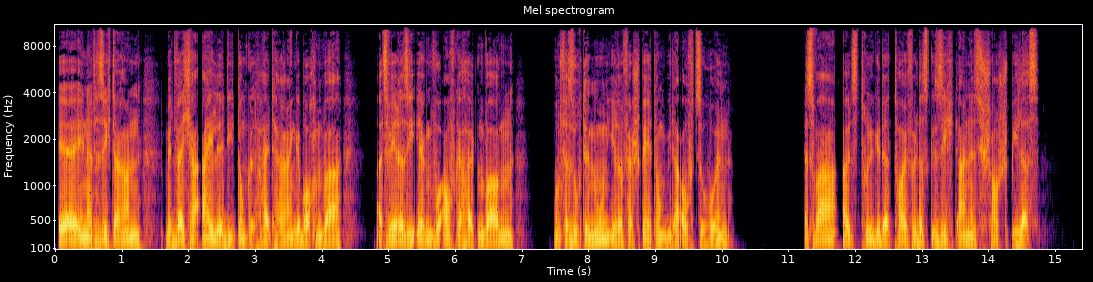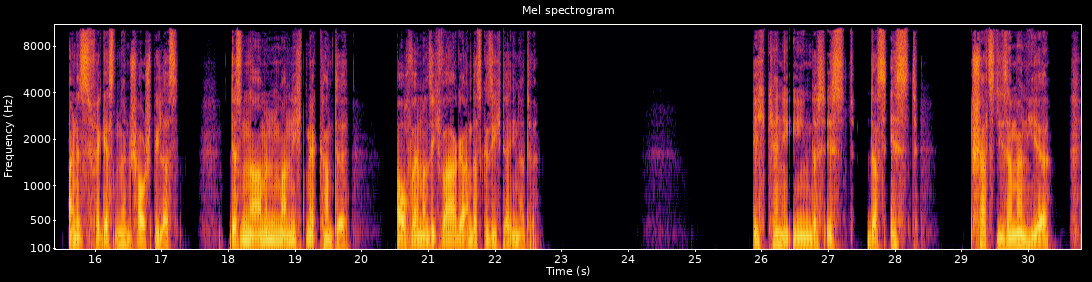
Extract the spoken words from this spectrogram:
Er erinnerte sich daran, mit welcher Eile die Dunkelheit hereingebrochen war, als wäre sie irgendwo aufgehalten worden, und versuchte nun ihre Verspätung wieder aufzuholen. Es war, als trüge der Teufel das Gesicht eines Schauspielers, eines vergessenen Schauspielers, dessen Namen man nicht mehr kannte, auch wenn man sich vage an das Gesicht erinnerte. Ich kenne ihn, das ist, das ist, Schatz, dieser Mann hier.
